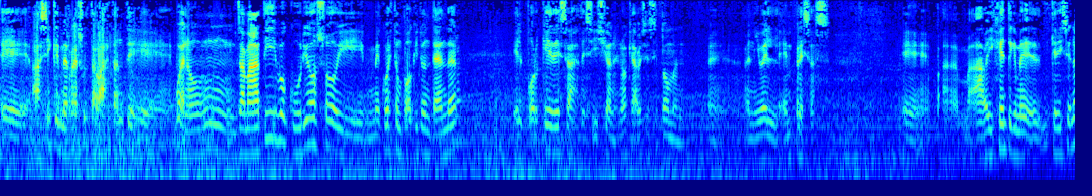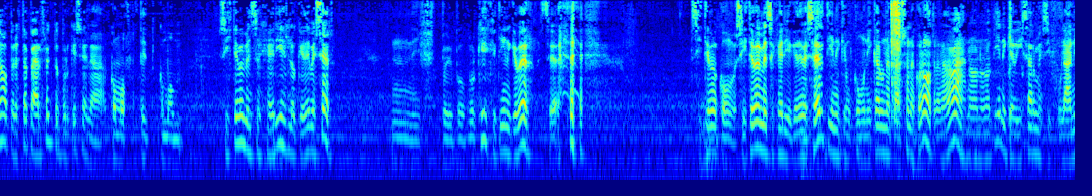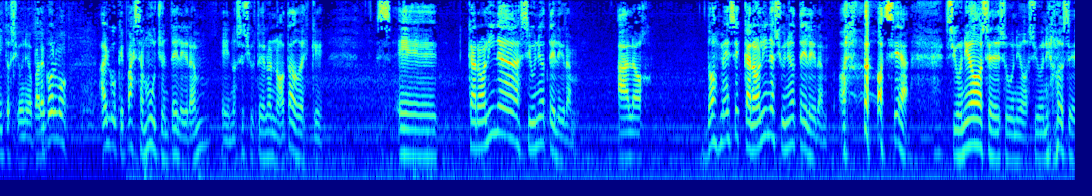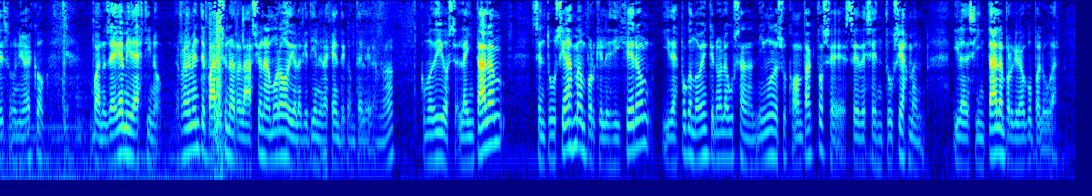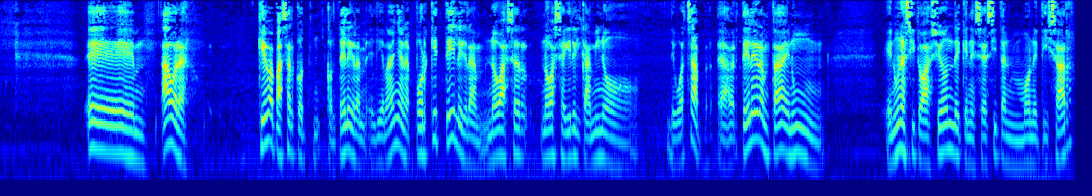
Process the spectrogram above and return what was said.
Eh, así que me resulta bastante, eh, bueno, un llamativo, curioso y me cuesta un poquito entender el porqué de esas decisiones ¿no? que a veces se toman. Eh, a nivel empresas. Eh, hay gente que me que dice, no, pero está perfecto porque es la, como, como sistema de mensajería es lo que debe ser. Mm, ¿Por qué? ¿Qué tiene que ver? sistema, sistema de mensajería que debe ser tiene que comunicar una persona con otra, nada más. No, no, no tiene que avisarme si fulanito se unió. Para colmo, algo que pasa mucho en Telegram, eh, no sé si ustedes lo han notado, es que eh, Carolina se unió a Telegram a los dos meses Carolina se unió a Telegram. o sea, se unió, se desunió, se unió, se desunió. Es como, bueno, llegué a mi destino. Realmente parece una relación amor-odio la que tiene la gente con Telegram, ¿no? Como digo, la instalan, se entusiasman porque les dijeron y después cuando ven que no la usan ninguno de sus contactos se, se desentusiasman y la desinstalan porque le ocupa lugar. Eh, ahora, ¿Qué va a pasar con, Telegram el día de mañana? ¿Por qué Telegram no va a ser, no va a seguir el camino de WhatsApp? A ver, Telegram está en un en una situación de que necesitan monetizar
